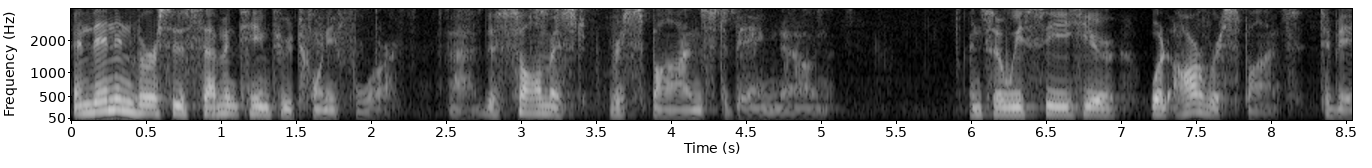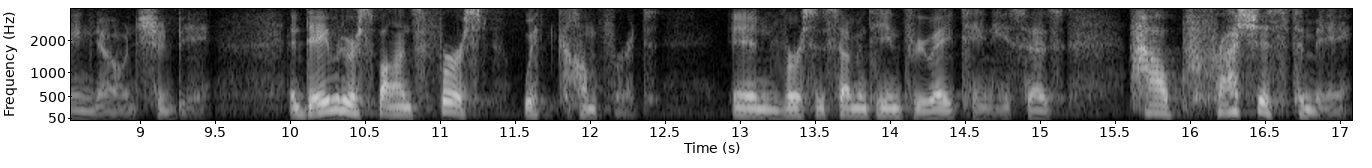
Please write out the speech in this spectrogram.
And then in verses 17 through 24, uh, the psalmist responds to being known. And so we see here what our response to being known should be. And David responds first with comfort. In verses 17 through 18, he says, How precious to me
